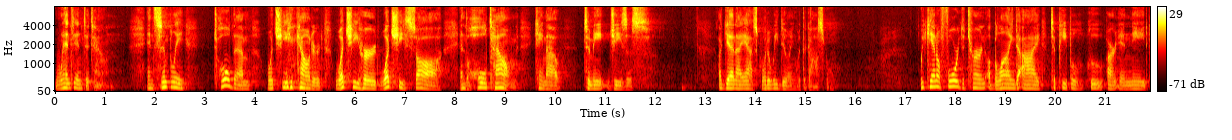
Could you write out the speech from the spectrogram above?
went into town and simply told them what she encountered, what she heard, what she saw, and the whole town came out to meet Jesus. Again, I ask, what are we doing with the gospel? We can't afford to turn a blind eye to people who are in need.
